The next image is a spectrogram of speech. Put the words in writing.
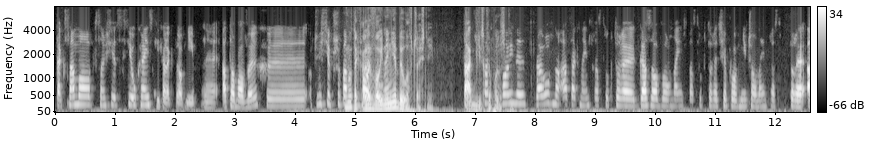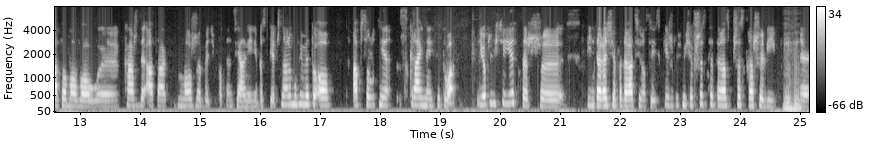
Tak samo w sąsiedztwie ukraińskich elektrowni atomowych. Oczywiście w przypadku. No tak, ale wojny nie było wcześniej. Tak, blisko w Polski. wojny zarówno atak na infrastrukturę gazową, na infrastrukturę ciepłowniczą, na infrastrukturę atomową, każdy atak może być potencjalnie niebezpieczny, ale mówimy tu o absolutnie skrajnej sytuacji. I oczywiście jest też e, w interesie Federacji Rosyjskiej, żebyśmy się wszyscy teraz przestraszyli mhm. E,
